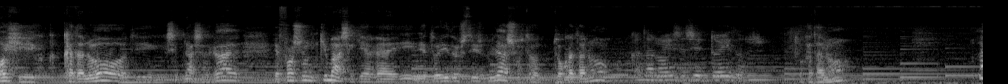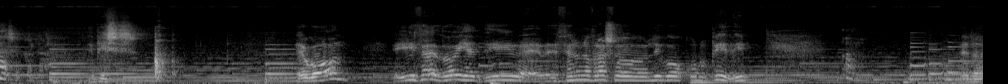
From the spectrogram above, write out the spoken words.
Όχι, κατανοώ ότι ξυπνάς αργά εφόσον κοιμάσαι και αργά. Είναι το είδος της δουλειάς σου αυτό. Το κατανοώ. Κατανοείς εσύ το είδος. Το κατανοώ. Να είσαι καλά. Επίσης. Εγώ ήρθα εδώ γιατί ε, θέλω να βράσω λίγο κουνουπίδι. Ένα,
